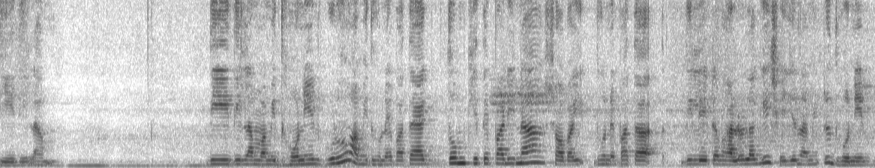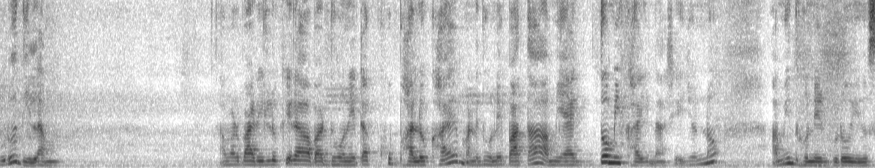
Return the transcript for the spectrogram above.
দিয়ে দিলাম। দিয়ে দিলাম আমি ধনের গুঁড়ো। আমি ধনে পাতা একদম খেতে পারি না। সবাই ধনে পাতা দিলে এটা ভালো লাগে সেই জন্য আমি একটু ধনের গুঁড়ো দিলাম। আমার বাড়ির লোকেরা আবার ধনেটা খুব ভালো খায় মানে ধনে পাতা আমি একদমই খাই না সেই জন্য আমি ধনের গুঁড়ো ইউজ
